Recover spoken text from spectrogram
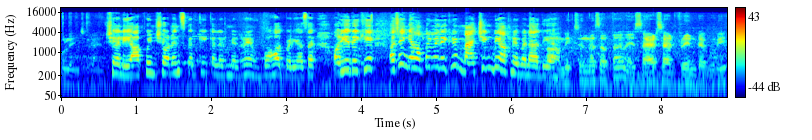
फुल इंश्योरेंस चलिए आपको इंश्योरेंस करके कलर मिल रहे हैं। बहुत बढ़िया सर। और ये देखिए अच्छा यहाँ पर मैं देख रही हूँ मैचिंग भी आपने बना दिया। हाँ में सब है ना साइड साइड प्रिंट है पूरी।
